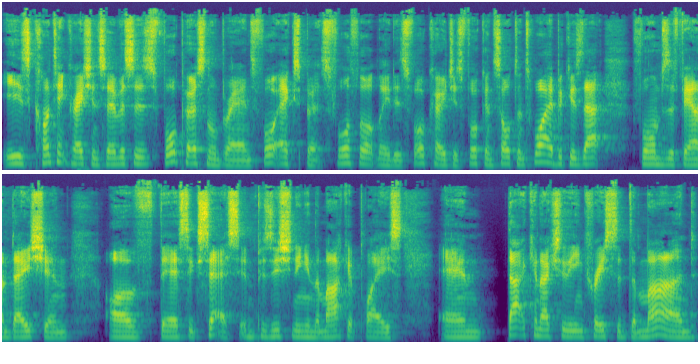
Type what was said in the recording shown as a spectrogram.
is content creation services for personal brands, for experts, for thought leaders, for coaches, for consultants. Why? Because that forms the foundation of their success in positioning in the marketplace. And that can actually increase the demand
